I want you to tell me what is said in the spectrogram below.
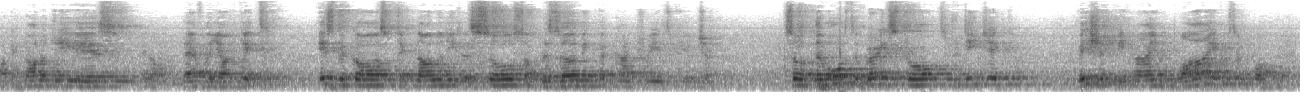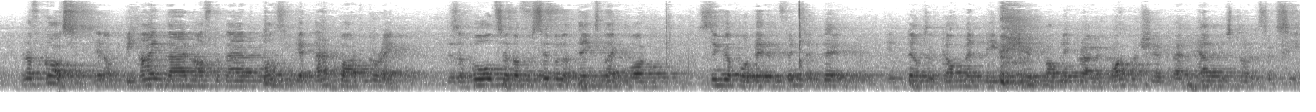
or technology is, you know, there for young kids. It's because technology is a source of preserving the country's future. So there was a very strong strategic vision behind why it was important. And of course, you know, behind that, after that, once you get that part correct, there's a whole set of similar things like what Singapore did and Finland did terms of government leadership, public-private partnership that help Estonia to succeed.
